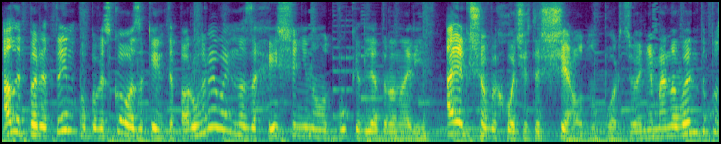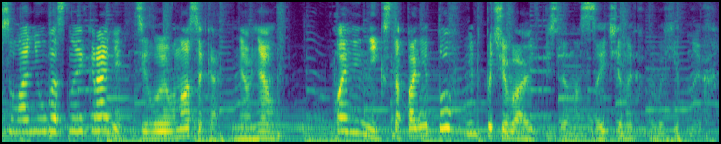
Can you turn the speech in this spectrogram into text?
Але перед тим обов'язково закиньте пару гривень на захищені ноутбуки для дронарів. А якщо ви хочете ще одну порцію аніме новин, то посилання у вас на екрані. Цілую в носика. Няв-няв. Пані Нікс та пані Тов відпочивають після насичених вихідних.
